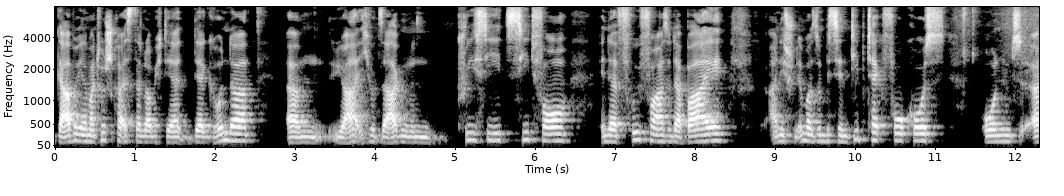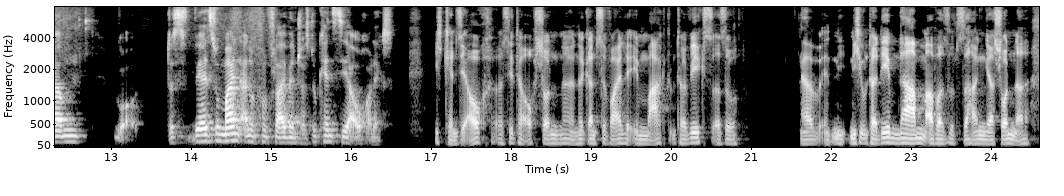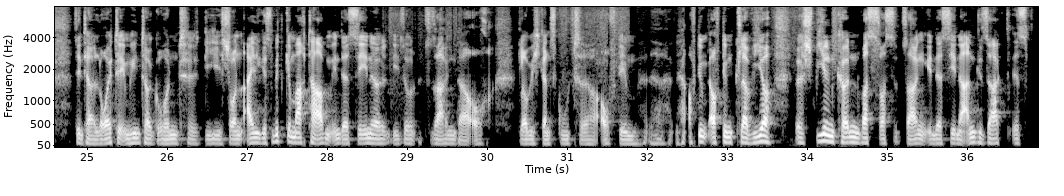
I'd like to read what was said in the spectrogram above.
Gabriel Matuschka ist da, glaube ich, der, der Gründer. Ähm, ja, ich würde sagen, ein Pre-Seed, Seed-Fonds in der Frühphase dabei. Eigentlich schon immer so ein bisschen Deep Tech-Fokus. Und ähm, ja, das wäre jetzt so mein Eindruck von Fly Ventures. Du kennst sie ja auch, Alex. Ich kenne sie auch, äh, sind da auch schon äh, eine ganze Weile im Markt unterwegs. Also äh, nicht unter dem Namen, aber sozusagen ja schon äh, sind da Leute im Hintergrund, die schon einiges mitgemacht haben in der Szene, die sozusagen da auch, glaube ich, ganz gut äh, auf dem äh, auf dem auf dem Klavier äh, spielen können, was was sozusagen in der Szene angesagt ist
